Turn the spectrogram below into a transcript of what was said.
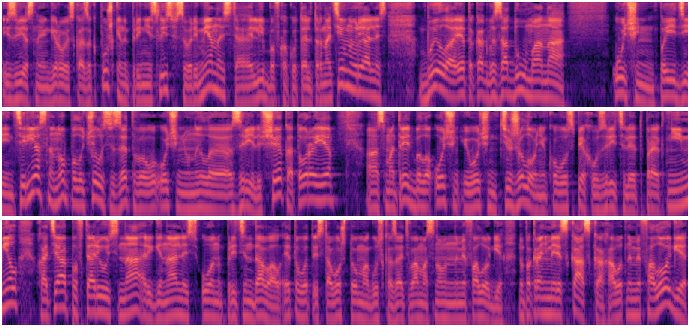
известные герои сказок Пушкина перенеслись в современность, а, либо в какую-то альтернативную реальность. Было это как бы задумано очень, по идее, интересно, но получилось из этого очень унылое зрелище, которое а, смотреть было очень и очень тяжело. Никакого успеха у зрителей этот проект не имел, хотя, повторюсь, на оригинальность он претендовал. Это вот из того, что могу сказать вам, основано на мифологии. Ну, по крайней мере, сказках. А вот на мифологии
